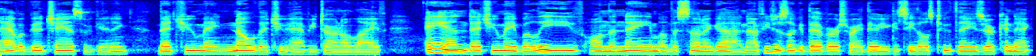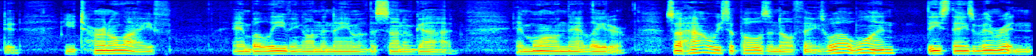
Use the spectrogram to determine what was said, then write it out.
have a good chance of getting, that you may know that you have eternal life, and that you may believe on the name of the Son of God. Now, if you just look at that verse right there, you can see those two things are connected eternal life and believing on the name of the Son of God. And more on that later. So, how are we supposed to know things? Well, one, these things have been written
